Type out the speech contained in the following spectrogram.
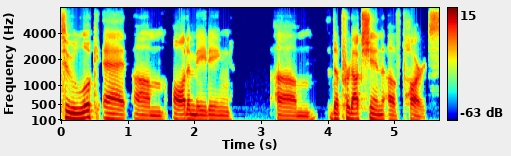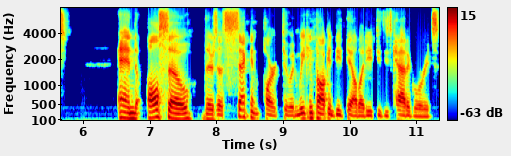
to look at um, automating um, the production of parts and also, there's a second part to it, and we can talk in detail about each of these categories.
